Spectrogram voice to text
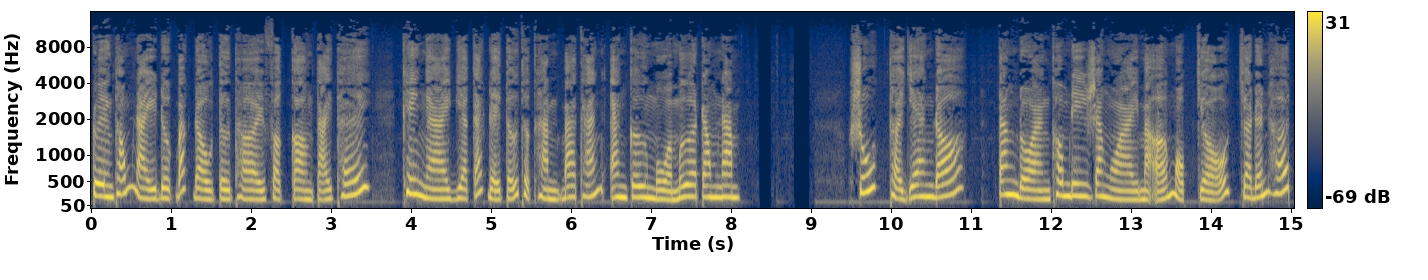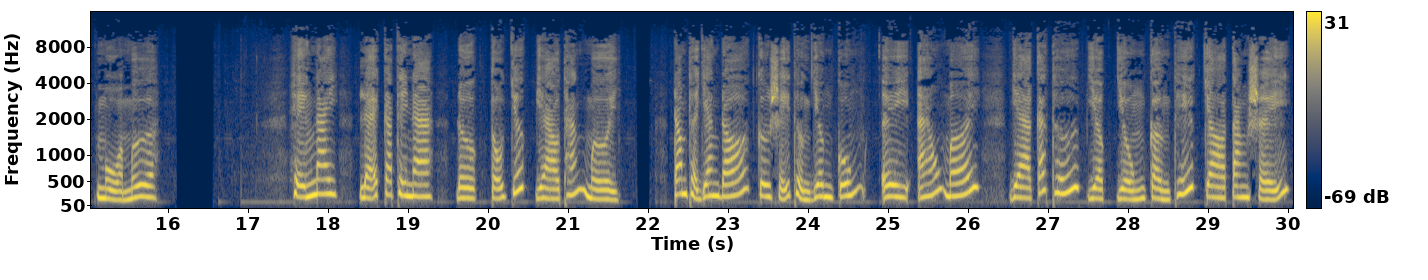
Truyền thống này được bắt đầu từ thời Phật còn tại thế, khi Ngài và các đệ tử thực hành ba tháng an cư mùa mưa trong năm. Suốt thời gian đó, tăng đoàn không đi ra ngoài mà ở một chỗ cho đến hết mùa mưa. Hiện nay, lễ Katina được tổ chức vào tháng 10. Trong thời gian đó, cư sĩ thường dân cúng y áo mới và các thứ vật dụng cần thiết cho tăng sĩ.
